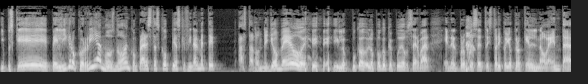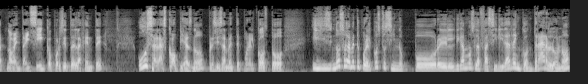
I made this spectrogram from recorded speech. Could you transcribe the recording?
y pues qué peligro corríamos, ¿no? En comprar estas copias que finalmente hasta donde yo veo y lo poco, lo poco que pude observar en el propio centro histórico, yo creo que el 90, 95% de la gente usa las copias, ¿no? Precisamente por el costo. Y no solamente por el costo, sino por el, digamos, la facilidad de encontrarlo, ¿no?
